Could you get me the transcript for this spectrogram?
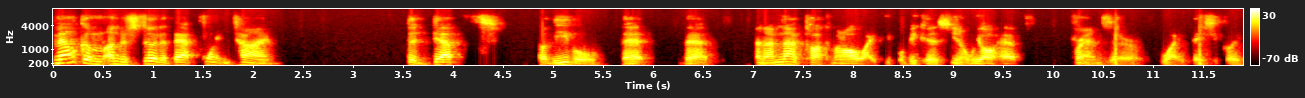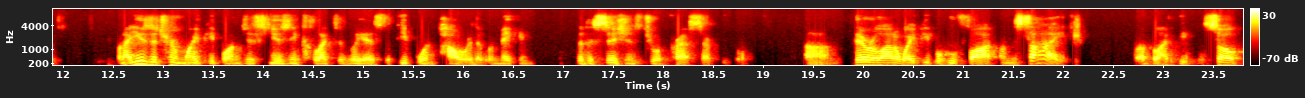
Malcolm understood at that point in time the depths of evil that that, and I'm not talking about all white people because you know we all have friends that are white, basically. When I use the term white people, I'm just using collectively as the people in power that were making the decisions to oppress our people. Um, there were a lot of white people who fought on the side of black people. So,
